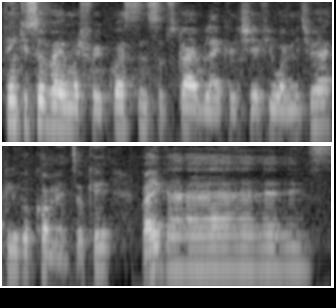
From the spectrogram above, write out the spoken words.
Thank you so very much for your questions. Subscribe, like, and share. If you want me to react, leave a comment. Okay, bye, guys.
